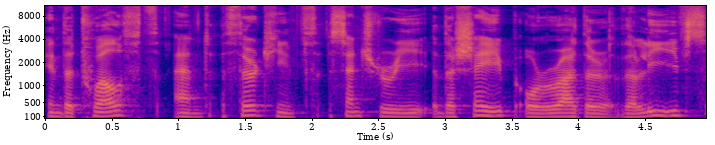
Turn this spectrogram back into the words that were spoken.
In the 12th and 13th century, the shape, or rather the leaves,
